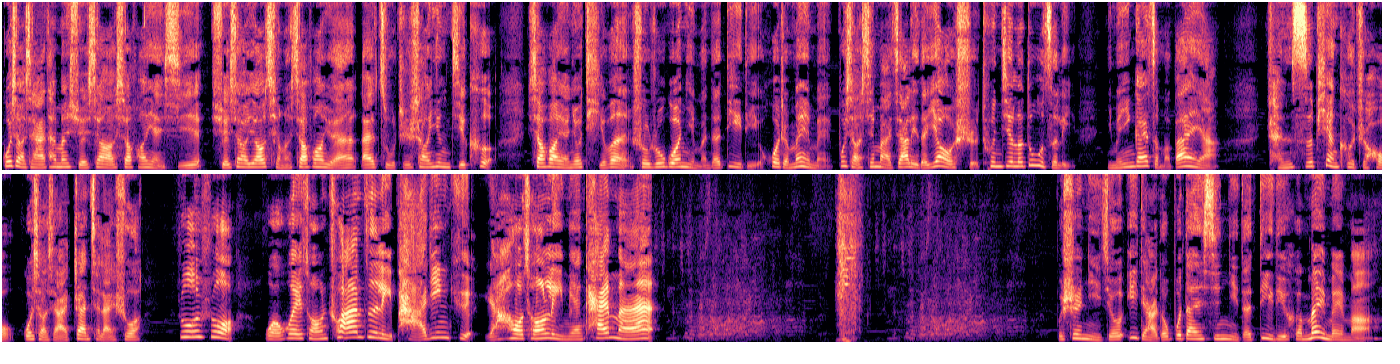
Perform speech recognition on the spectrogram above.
郭晓霞他们学校消防演习，学校邀请了消防员来组织上应急课。消防员就提问说：“如果你们的弟弟或者妹妹不小心把家里的钥匙吞进了肚子里，你们应该怎么办呀？”沉思片刻之后，郭晓霞站起来说：“叔叔，我会从窗子里爬进去，然后从里面开门。”不是你就一点都不担心你的弟弟和妹妹吗？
